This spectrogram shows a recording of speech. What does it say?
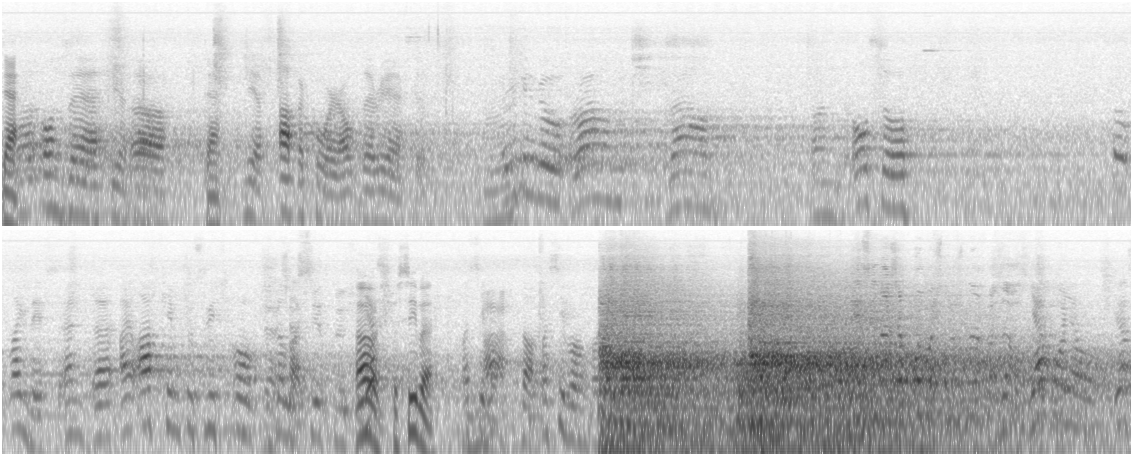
Yeah. uh, on the uh, Yeah. yes, upper core of the reactor. So you can go round, round, and also so like this. And uh, I'll ask him to switch off the light. Oh, Yes. спасибо. Спасибо. Да, спасибо вам. Если наша помощь нужна, пожалуйста. Я понял. Я,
